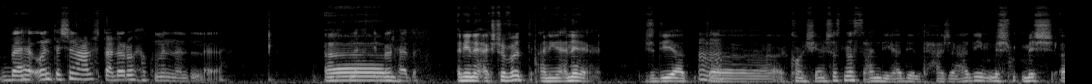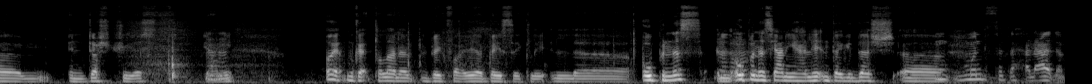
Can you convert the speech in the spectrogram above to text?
وأنت شنو عرفت على روحك من ال- الاختبار هذا؟ أني أنا extrovert أني أنا جديات أها. آه conscientiousness عندي هذه الحاجة. هذه مش مش industrious يعني. أو يعني ممكن طلعنا ال Big Five basically ال openness. ال openness يعني هل انت قديش آه، منفتح على العالم.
